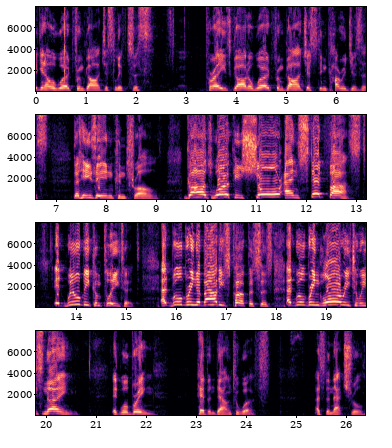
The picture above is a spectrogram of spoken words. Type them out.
But, you know, a word from God just lifts us. Praise God. A word from God just encourages us that He's in control. God's work is sure and steadfast. It will be completed. It will bring about his purposes. It will bring glory to his name. It will bring heaven down to earth as the natural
